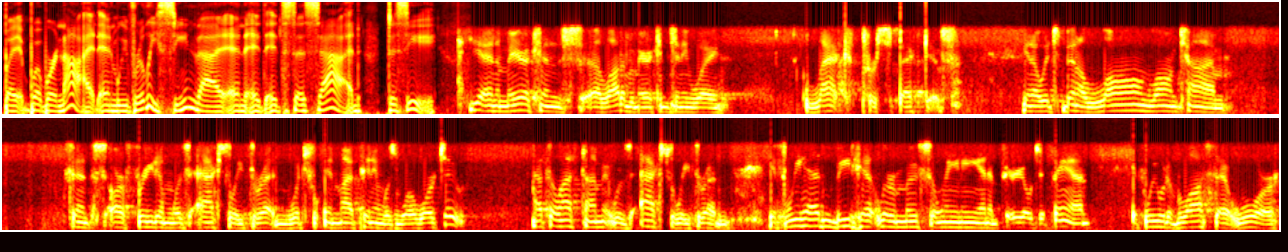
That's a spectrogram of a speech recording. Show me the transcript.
but but we're not, and we've really seen that, and it, it's so sad to see. Yeah, and Americans, a lot of Americans anyway, lack perspective. You know, it's been a long, long time since our freedom was actually threatened, which, in my opinion, was World War II. That's the last time it was actually threatened. If we hadn't beat Hitler, Mussolini, and Imperial Japan, if we would have lost that war,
